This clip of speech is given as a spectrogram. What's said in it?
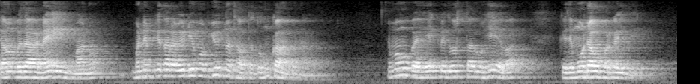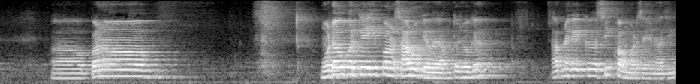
તમે બધા નહીં માનો. મને એમ કે તારા વિડીયોમાં વ્યૂ જ નથી આવતા, તો હું કામ બનાવે? એમાં હું ભાઈ, એક બે દોસ્તારું છે એવા કે જે મોઢા ઉપર કહી દે. પણ મોઢા ઉપર કે એ પણ સારું કહેવાય આમ તો જો કે. આપણે કંઈક શીખવા મળશે એનાથી.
